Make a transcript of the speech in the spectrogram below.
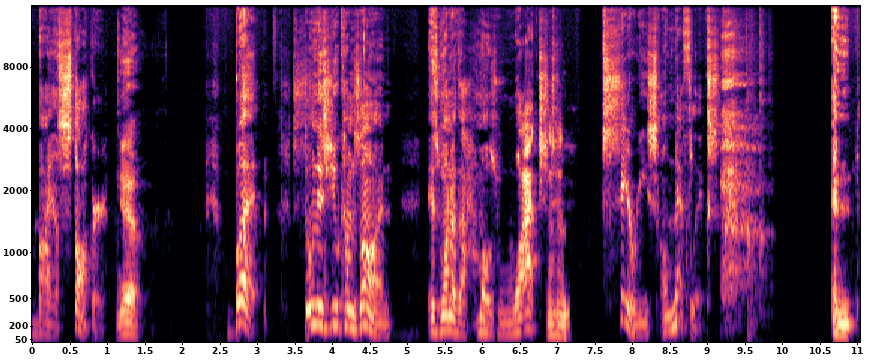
by a stalker. Yeah. But soon as you comes on, is one of the most watched mm-hmm. series on Netflix. And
